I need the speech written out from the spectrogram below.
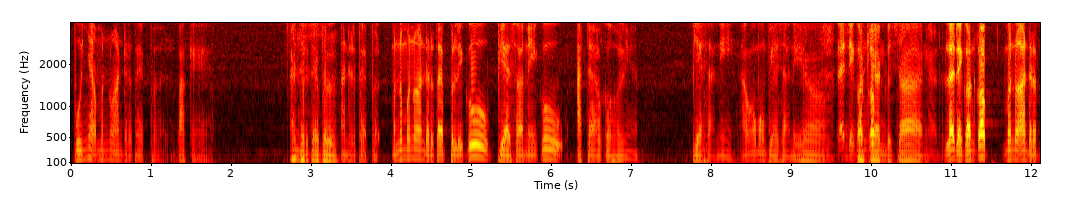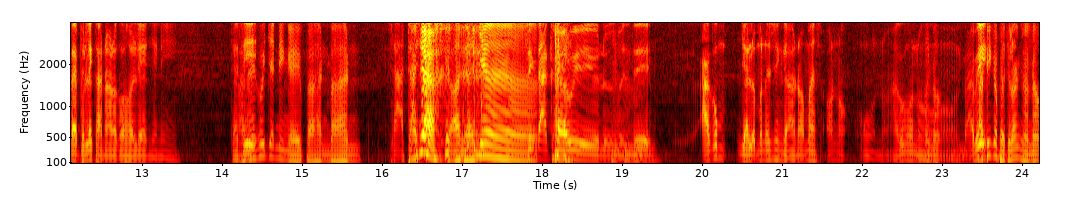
punya menu under table. Pakai Under table. under table. Menu-menu under table iku biasanya iku ada alkoholnya. Biasa nih, aku ngomong biasa nih ya. Iya. Lah di Sebagian konkop besar. Lah dek konkop menu under table kan alkoholnya aja nih. Jadi aku jadi nggak bahan-bahan seadanya. seadanya. sing tak gawe lho. Mm-mm. Mesti aku njaluk menu sing gak ono Mas, ono. Ono. Aku ngono. Ono. Tapi, Tapi kebetulan nggak ono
